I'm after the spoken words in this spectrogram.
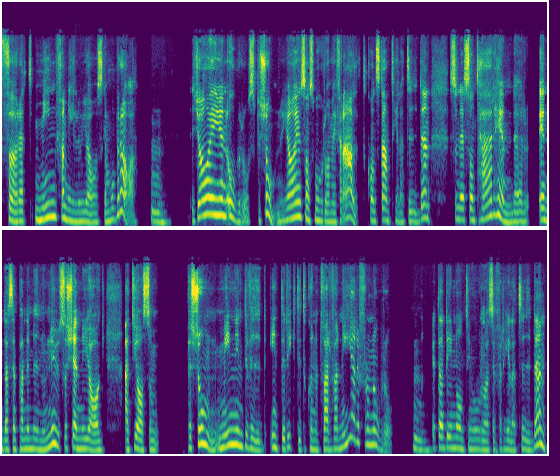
för att min familj och jag ska må bra? Mm. Jag är ju en orosperson. Jag är en sån som oroar mig för allt, konstant hela tiden. Så när sånt här händer, ända sedan pandemin och nu, så känner jag att jag som person, min individ, inte riktigt kunnat varva ner från oro. Mm. Utan det är någonting att oroa sig för hela tiden,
